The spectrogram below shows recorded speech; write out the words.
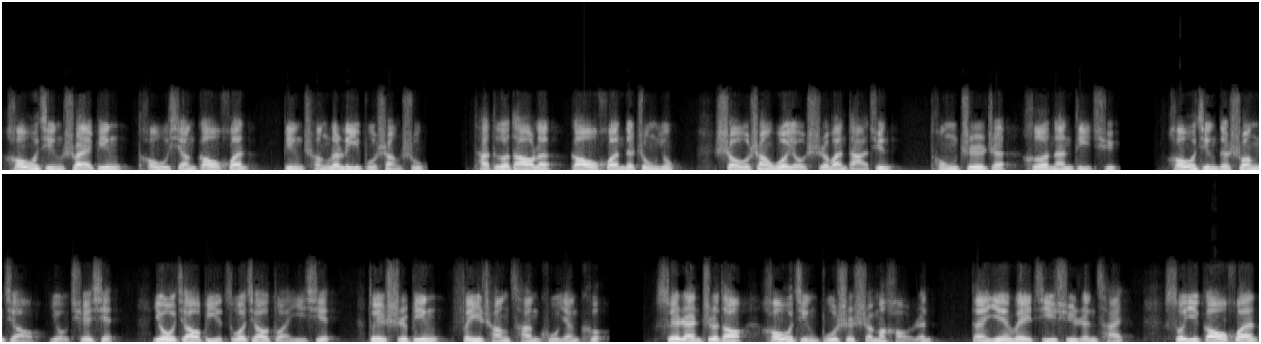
侯景率兵投降高欢，并成了吏部尚书。他得到了高欢的重用，手上握有十万大军，统治着河南地区。侯景的双脚有缺陷，右脚比左脚短一些。对士兵非常残酷严苛。虽然知道侯景不是什么好人，但因为急需人才，所以高欢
